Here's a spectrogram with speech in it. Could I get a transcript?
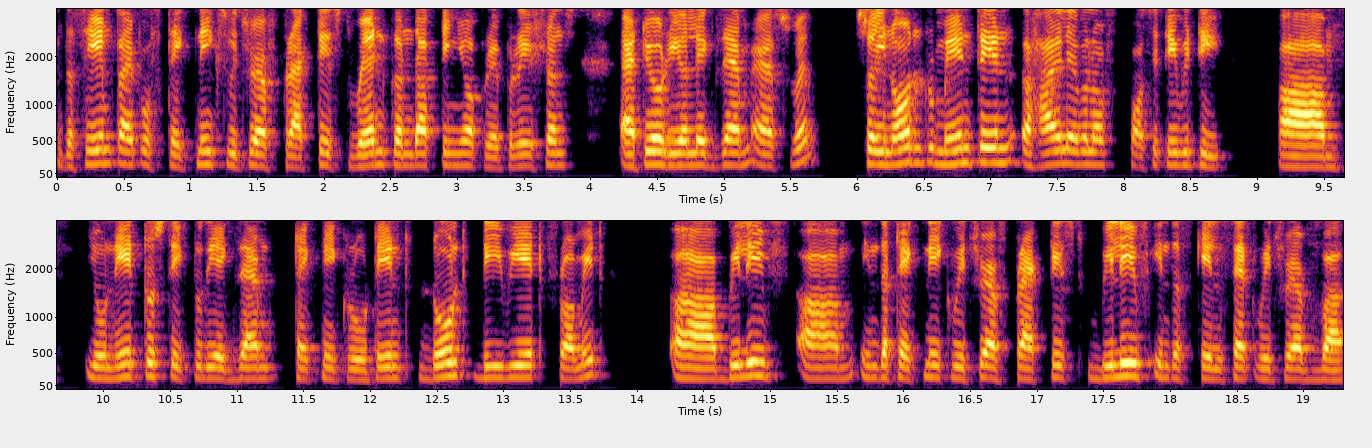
the same type of techniques which you have practiced when conducting your preparations at your real exam as well. So in order to maintain a high level of positivity, um, you need to stick to the exam technique routine. Don't deviate from it uh, believe um, in the technique which you have practiced, believe in the skill set which you have uh,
